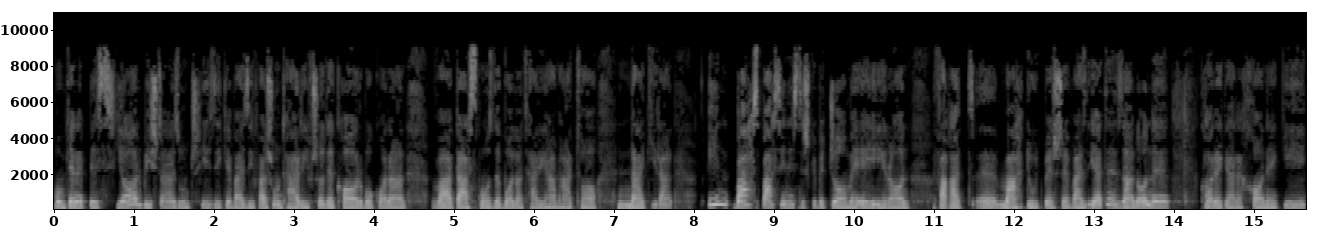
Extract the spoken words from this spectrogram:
ممکنه بسیار بیشتر از اون چیزی که وظیفشون تعریف شده کار بکنن و دستمزد بالاتری هم حتی نگیرن. این بحث بحثی نیستش که به جامعه ایران فقط محدود بشه. وضعیت زنان کارگر خانگی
